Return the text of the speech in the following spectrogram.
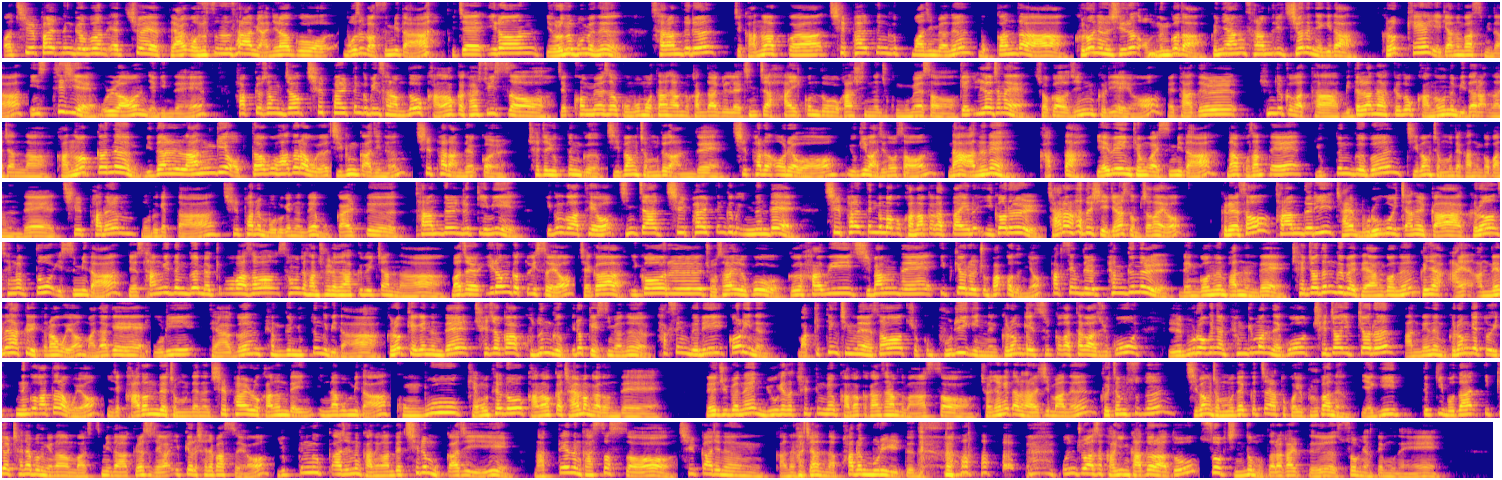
어, 7, 8등급은 애초에 대학 원서 쓰는 사람이 아니라고 못을 박습니다. 이제 이런 여론을 보면은 사람들은 이제 간호학과 7, 8등급 맞으면은 못 간다. 그런 현실은 없는 거다. 그냥 사람들이 지어낸 얘기다. 그렇게 얘기하는 것 같습니다. 인스티지에 올라온 얘기인데 학교 성적 7, 8등급인 사람도 간호학과 갈 수 있어. 이제 컴퓨에서 공부 못하는 사람도 간다길래 진짜 하위권도 갈 수 있는지 궁금해서 이게 1년 전에 적어진 글이에요. 네, 다들 힘들 것 같아. 미달라는 학교도 간호는 미달 안 나지 않나. 간호학과는 미달 난 게 없다고 하더라고요. 지금까지는 7, 8 안 될 걸. 최저 6등급, 지방 전문대도 안 돼. 7, 8은 어려워. 6이 마지노선. 나 아는 애. 갔다. 예외인 경우가 있습니다. 나 고3 때 6등급은 지방 전문대 가는 거 봤는데 7, 8은 모르겠다. 7, 8은 모르겠는데 못 갈 듯. 사람들 느낌이 이건 것 같아요. 진짜 7, 8등급 있는데 7, 8등급하고 간학과 이런 이거를 자랑하듯이 얘기할 수 없잖아요. 그래서 사람들이 잘 모르고 있지 않을까 그런 생각도 있습니다. 이제 상위 등급 몇 개 뽑아서 성적 산출되는 학교도 있지 않나. 맞아요. 이런 것도 있어요. 제가 이거를 조사하려고 그 하위 지방대 입결을 좀 봤거든요. 학생들 평균을 낸 거는 봤는데 최저 등급에 대한 거는 그냥 안 내는 학교 있더라고요. 만약에 우리 대학은 평균 6등급이다. 그렇게 얘기했는데 최저가 9등급 이렇게 있으면은 학생들이 꺼리는 마케팅 측면에서 조금 불이익이 있는 그런 게 있을 것 같아가지고 일부러 그냥 평균만 내고 최저 입결은 안 내는 그런 게 또 있는 것 같더라고요. 이제 가던데 전문대는 7, 8로 가는데 있, 나 봅니다. 공부 개 못해도 간호학과 잘만 가던데 내 주변엔 6에서 7등급 간호학과 간 사람도 많았어. 전형에 따라 다르지만은 그 점수는 지방 전문대 끝자락도 거의 불가능. 얘기 듣기보단 입결 찾아보는 게 나은 맞습니다. 그래서 제가 입결을 찾아봤어요. 6등급까지는 가능한데 7은 못 가지. 나 때는 갔었어. 7까지는 가능하지 않나. 8은 무리일 듯. 운 좋아서 가긴 가더라도 수업 진도 못 따라갈 듯. 수업량 때문에.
